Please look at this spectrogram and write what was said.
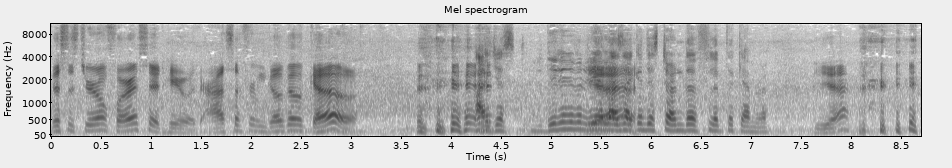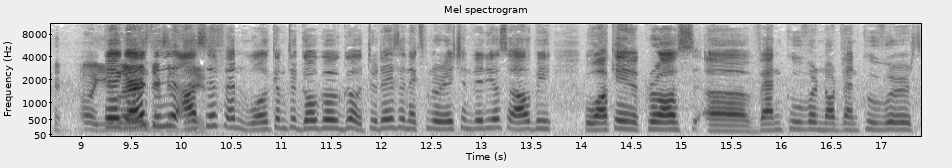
This is Jerome Forestwood here with Asif from Go Go Go. I just didn't even realize I can just turn the flip the camera. Yeah. oh, you Hey guys, this is different things. Asif and welcome to Go Go Go. Today is an exploration video, so I'll be walking across uh, Vancouver, not Vancouver's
